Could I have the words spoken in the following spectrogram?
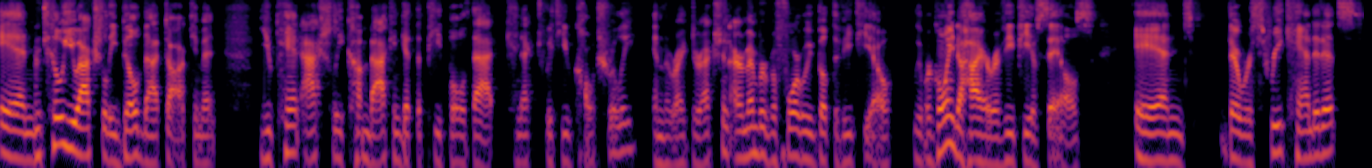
And mm. until you actually build that document, you can't actually come back and get the people that connect with you culturally in the right direction. I remember before we built the VTO, we were going to hire a VP of sales, and there were three candidates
